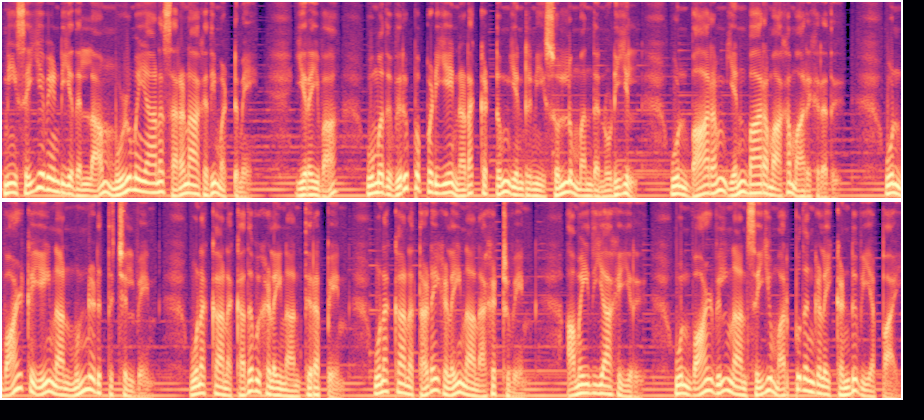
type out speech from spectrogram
நீ செய்ய வேண்டியதெல்லாம் முழுமையான சரணாகதி மட்டுமே. இறைவா உமது விருப்பப்படியே நடக்கட்டும் என்று நீ சொல்லும் அந்த நொடியில் உன் பாரம் என் பாரமாக மாறுகிறது. உன் வாழ்க்கையை நான் முன்னெடுத்துச் செல்வேன். உனக்கான கதவுகளை நான் திறப்பேன். உனக்கான தடைகளை நான் அகற்றுவேன். அமைதியாக இரு. உன் வாழ்வில் நான் செய்யும் அற்புதங்களைக் கண்டு வியப்பாய்.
